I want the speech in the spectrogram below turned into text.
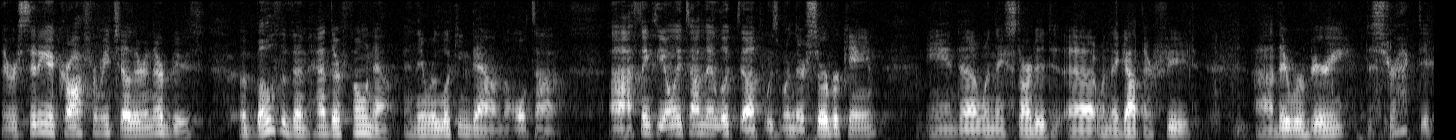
They were sitting across from each other in their booth, but both of them had their phone out and they were looking down the whole time. Uh, I think the only time they looked up was when their server came and uh, when they started, uh, when they got their food. Uh, they were very distracted.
